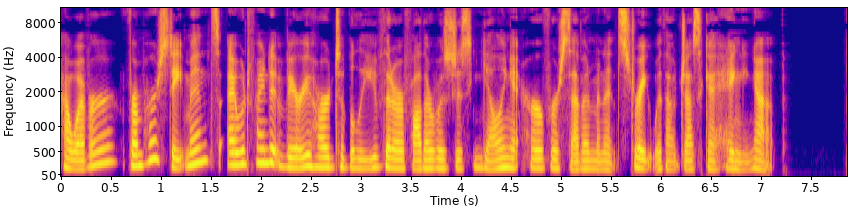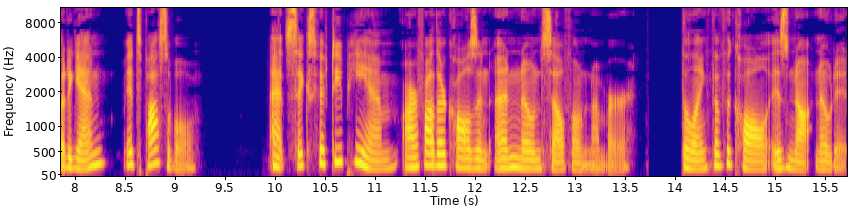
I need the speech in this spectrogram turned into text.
However, from her statements, I would find it very hard to believe that our father was just yelling at her for 7 minutes straight without Jessica hanging up. But again, it's possible. At 6:50 p.m., our father calls an unknown cell phone number. The length of the call is not noted.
